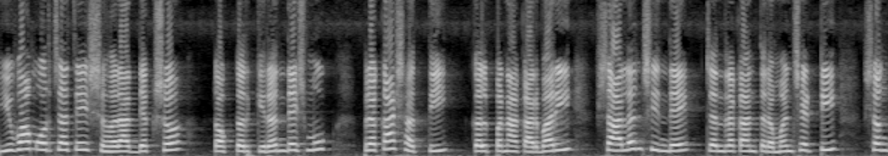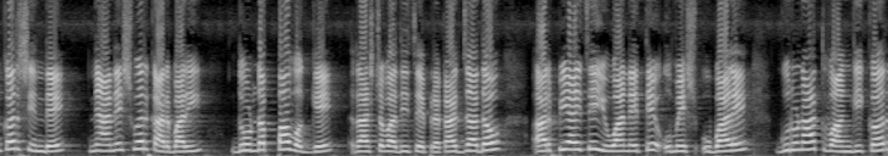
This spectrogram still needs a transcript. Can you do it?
युवा मोर्चाचे शहराध्यक्ष डॉक्टर किरण देशमुख प्रकाश हत्ती कल्पना कारभारी शालन शिंदे चंद्रकांत रमण शेट्टी शंकर शिंदे ज्ञानेश्वर कारभारी दोंडप्पा वग्गे राष्ट्रवादीचे प्रकाश जाधव आर पी आयचे युवा नेते उमेश उबाळे गुरुनाथ वांगीकर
